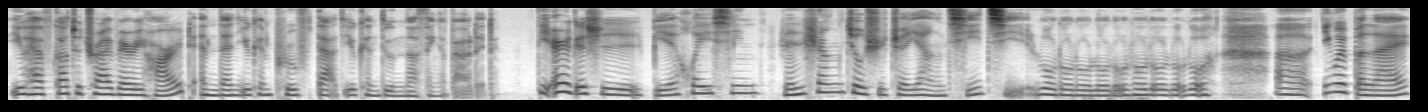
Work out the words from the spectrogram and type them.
You have got to try very hard, and then you can prove that you can do nothing about it. 第二个是别灰心。人生就是这样起起落落落落落落落落落，呃，因为本来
